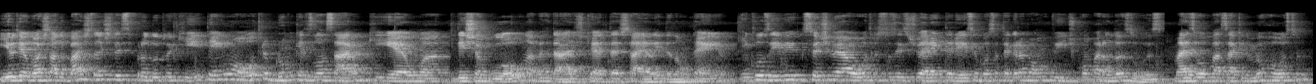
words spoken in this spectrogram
E eu tenho gostado bastante desse produto aqui. Tem uma outra bruma que eles lançaram, que é uma que deixa glow, na verdade, que é testar ela, ainda não tenho. Inclusive, se eu tiver a outra, se vocês tiverem interesse, eu posso até gravar um vídeo comparando as duas. Mas eu vou passar aqui no meu rosto.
